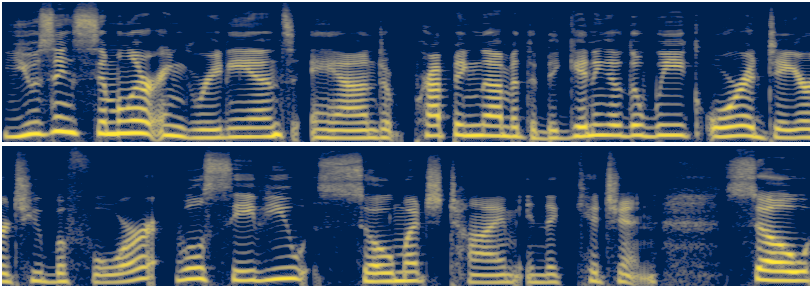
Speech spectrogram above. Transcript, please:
Using similar ingredients and prepping them at the beginning of the week or a day or two before will save you so much time in the kitchen. So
